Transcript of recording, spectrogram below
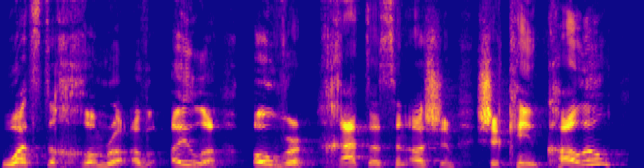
What's the chumra of oila over chatas and ashim? Shekain kalil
